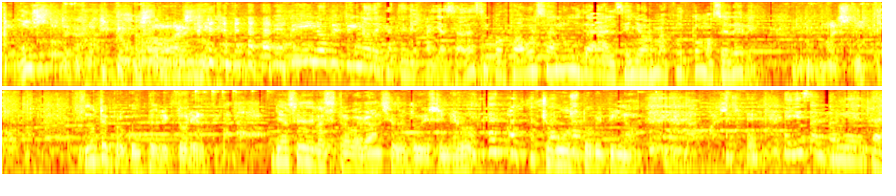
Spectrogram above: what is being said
Qué gusto tenerlo aquí. Maestro. Pepino, Pepino, déjate de payasadas y por favor saluda al señor Mahfoud como se debe. Maestro. No te preocupes, Victoria. Ya sé de las extravagancias de tu diseñador. Mucho gusto, Pipino. Ella es Antonieta,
